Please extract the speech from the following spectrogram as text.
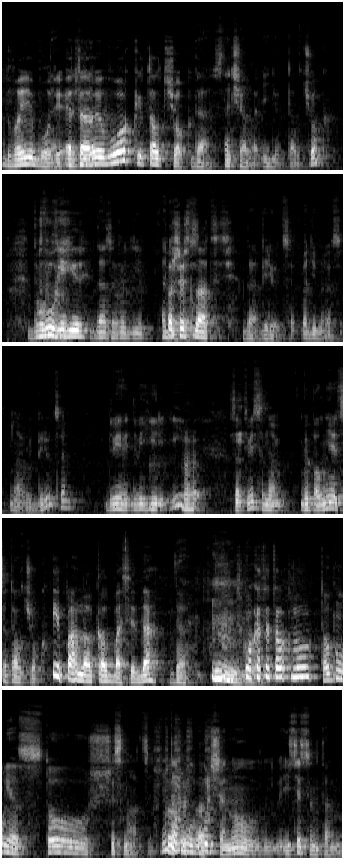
Двоеборье. Да, это упражнение. рывок и толчок. Да, сначала идет толчок. Двух гирь. Да, за груди. По Один раз. 16. Да, берется. Один раз на грудь берется. Две, две гири и, Ага. Соответственно, выполняется толчок. И погнал колбасить, да? Да. Сколько ты толкнул? Толкнул я 116. Ну, толкнул 116. больше, но, естественно, там,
